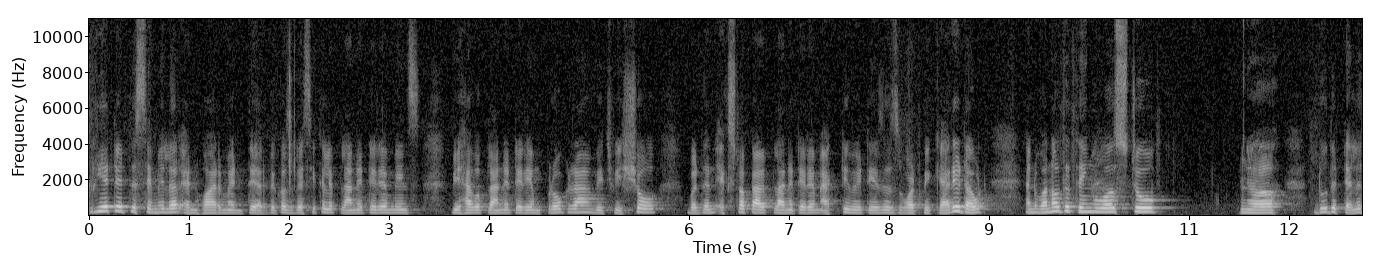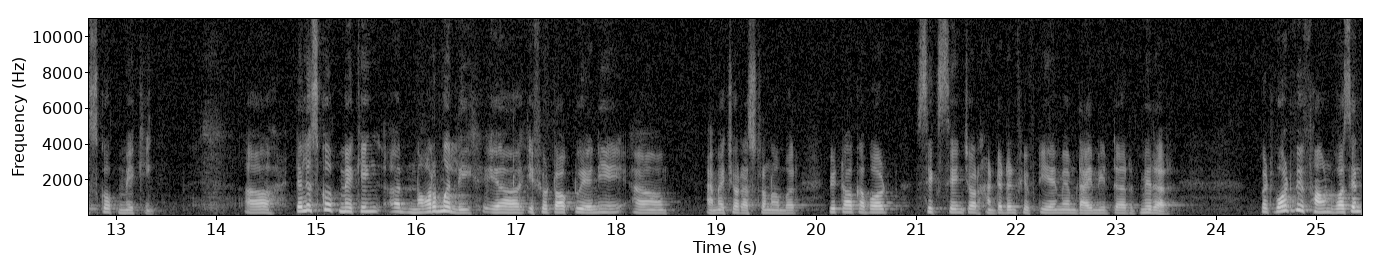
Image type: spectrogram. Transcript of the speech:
created the similar environment there because basically planetarium means we have a planetarium program which we show, but then extra planetarium activities is what we carried out. And one of the thing was to uh, do the telescope making. Uh, telescope making uh, normally, uh, if you talk to any uh, amateur astronomer, we talk about 6 inch or 150 mm diameter mirror. But what we found was at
